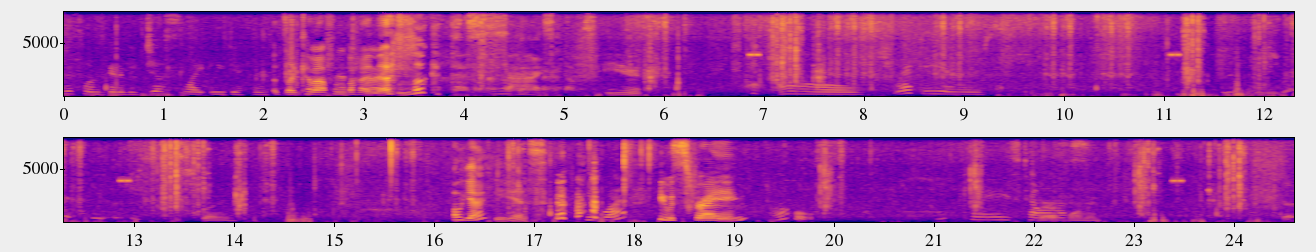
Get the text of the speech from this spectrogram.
this one's going to be just slightly different. It's like come out from That's behind right. this. Look at the size of those ears. Oh, Shrek ears. Oh yeah, he is. He's what? he was spraying. Oh. Okay, he's telling us. Terraforming. Okay.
